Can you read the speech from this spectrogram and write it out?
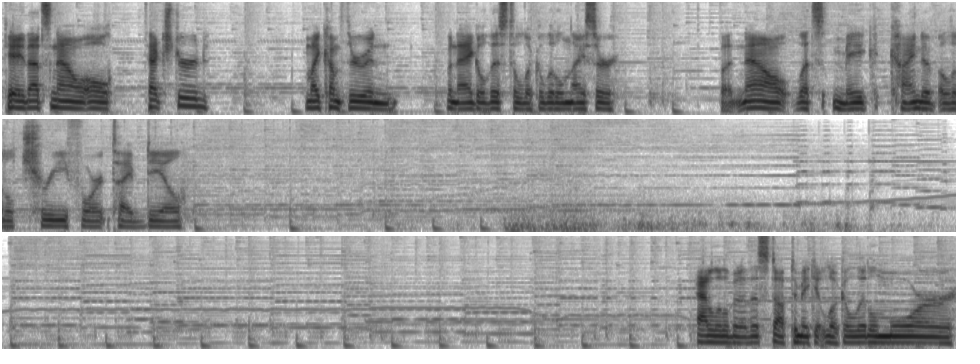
Okay, that's now all textured. Might come through and finagle this to look a little nicer. But now let's make kind of a little tree fort type deal. Add a little bit of this stuff to make it look a little more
